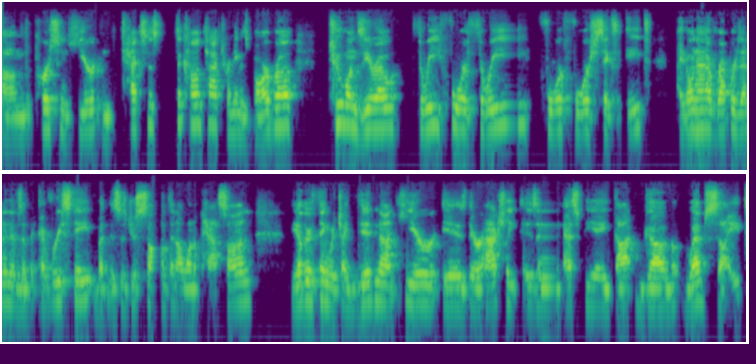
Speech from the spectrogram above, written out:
Um, the person here in Texas to contact, her name is Barbara, 210 343 4468. I don't have representatives of every state, but this is just something I want to pass on. The other thing which I did not hear is there actually is an SBA.gov website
